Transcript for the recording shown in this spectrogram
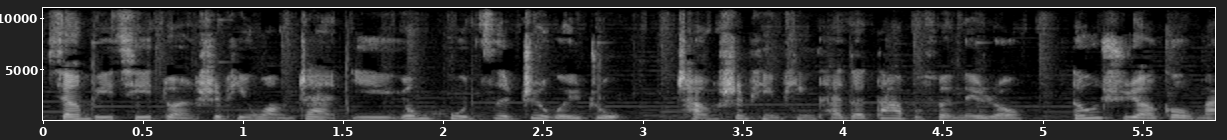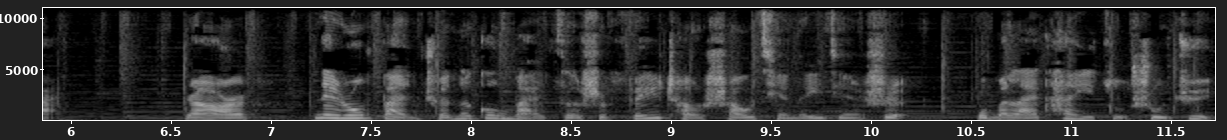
相比起短视频网站以用户自制为主。长视频平台的大部分内容都需要购买，然而内容版权的购买则是非常烧钱的一件事。我们来看一组数据：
